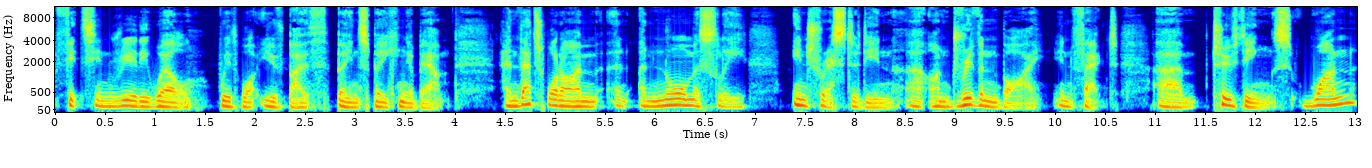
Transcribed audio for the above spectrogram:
fits in really well with what you've both been speaking about. And that's what I'm enormously interested in. Uh, I'm driven by, in fact, um, two things. One,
